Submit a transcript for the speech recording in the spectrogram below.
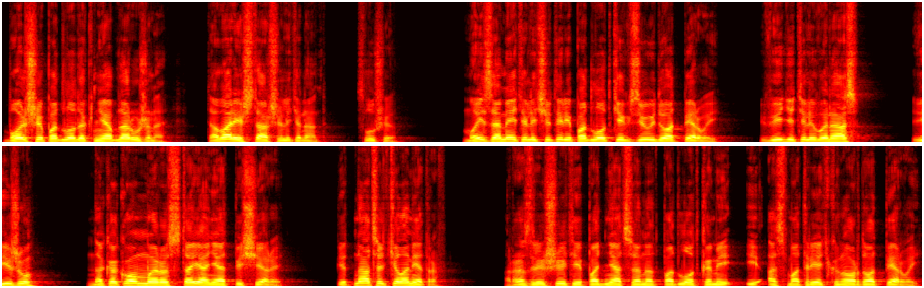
Больше подлодок не обнаружено. Товарищ старший лейтенант, слушаю. Мы заметили четыре подлодки к Зюйду от первой. Видите ли вы нас? Вижу. На каком мы расстоянии от пещеры? 15 километров. Разрешите подняться над подлодками и осмотреть к норду от первой.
